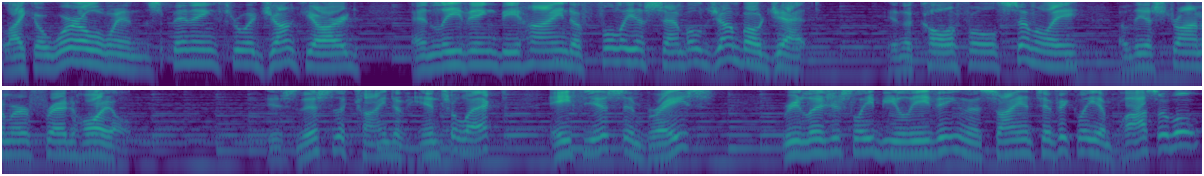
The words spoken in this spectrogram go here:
like a whirlwind spinning through a junkyard and leaving behind a fully assembled jumbo jet, in the colorful simile of the astronomer Fred Hoyle. Is this the kind of intellect atheists embrace, religiously believing the scientifically impossible?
